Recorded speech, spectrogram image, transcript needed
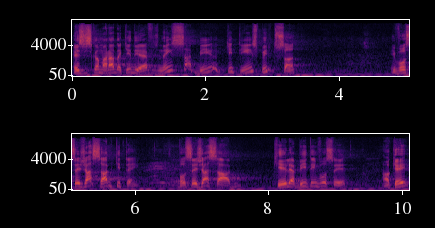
Esses camaradas aqui de Éfeso nem sabia que tinha Espírito Santo. E você já sabe que tem. Você já sabe que ele habita em você. Ok?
